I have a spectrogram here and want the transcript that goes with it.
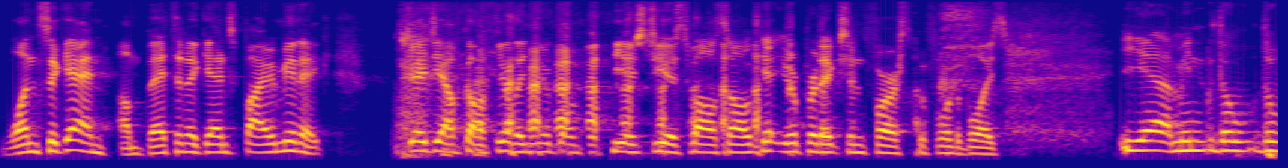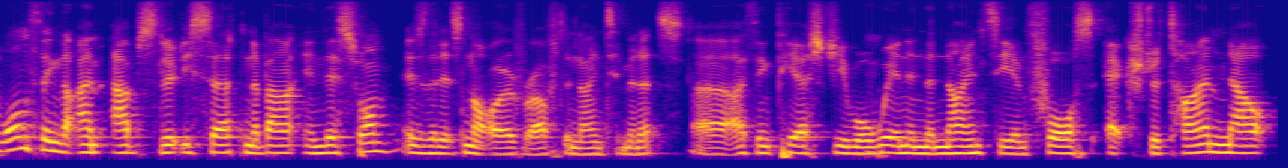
once again, I'm betting against Bayern Munich. JJ, I've got a feeling you're going for PSG as well, so I'll get your prediction first before the boys. Yeah, I mean the the one thing that I'm absolutely certain about in this one is that it's not over after 90 minutes. Uh, I think PSG will win in the 90 and force extra time. Now,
